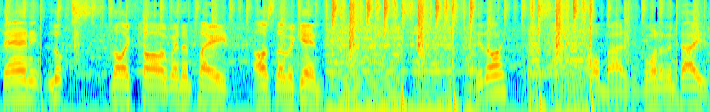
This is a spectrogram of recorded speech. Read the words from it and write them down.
Then it looks like I went and played Oslo again. Did I? Oh man, it's been one of them days.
